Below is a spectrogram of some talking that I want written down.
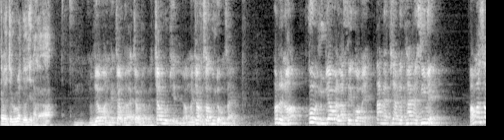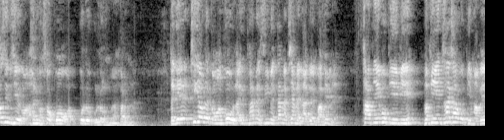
အဲ့တော့ကျွန်တော်တို့ကပြောချင်တာကမပြောပါနဲ့ကြောက်တာကြောက်တာပဲကြောက်လို့ဖြစ်နေတော့မကြောက်စောက်ပြီးတော့မဆိုင်ဘူး ဟုတ်တယ်နော်ကိုယ်လူပြောက်ကလာစိတ်ခေါ်မယ်တတ်မယ်ဖြတ်မယ်ဖမ်းမယ်စီးမယ်ဘာမှစောက်စိတ်မရှိရကောင်အဲ့ဒီကောင်စောက်ပေါ်ကိုလို့ကိုလို့မှာဟုတ်တယ်မလားတကယ်ထိရောက်တဲ့ကောင်ကကိုယ်ကိုလာပြီးဖမ်းမယ်စီးမယ်တတ်မယ်ဖြတ်မယ်လာပြောရင်ဘာဖြစ်မလဲထားပြေးဖို့ပြင်ပြင်မပြင်ထားချဖို့ပြင်မှာပဲ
